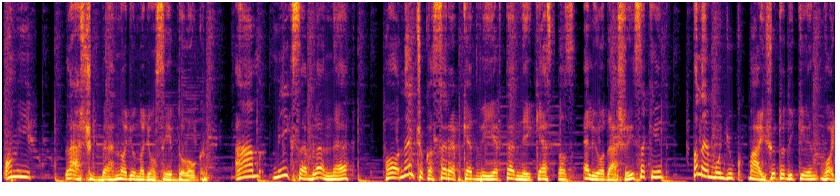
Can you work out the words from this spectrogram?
ami, lássuk be, nagyon-nagyon szép dolog. Ám még szebb lenne, ha nem csak a szerep kedvéért tennék ezt az előadás részeként, hanem mondjuk május 5-én vagy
